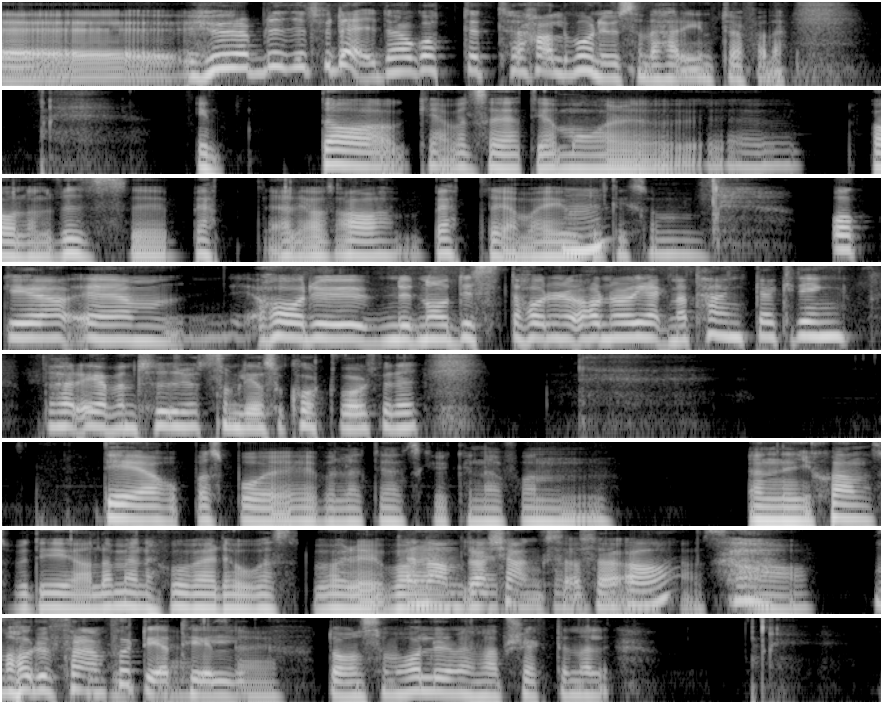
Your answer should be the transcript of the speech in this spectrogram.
hur har det blivit för dig? Det har gått ett halvår nu sedan det här inträffade. Idag kan jag väl säga att jag mår eh, förhållandevis eh, bättre, eller, ja, bättre än vad jag Mm. gjorde. Liksom. Och eh, ehm, har, du, nu nå- dis- har, du, har du några egna tankar kring det här äventyret som blev så kortvarigt för dig? Det jag hoppas på är väl att jag ska kunna få en, en ny chans, för det är alla människor värda oavsett vad det vad En andra är. chans, alltså, ja. Alltså, ja. Har du framfört det till de som håller i de här projekten? Eller?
